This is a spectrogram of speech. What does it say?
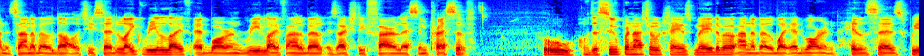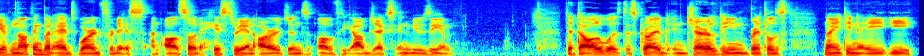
and its Annabelle doll. She said, like real life Ed Warren, real life Annabelle is actually far less impressive. Oh. Of the supernatural claims made about Annabelle by Ed Warren, Hill says, We have nothing but Ed's word for this, and also the history and origins of the objects in the museum. The doll was described in Geraldine Brittle's 1980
